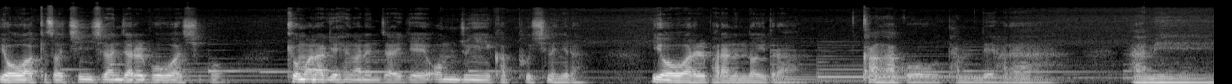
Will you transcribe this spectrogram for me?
여호와께서 진실한 자를 보호하시고 교만하게 행하는 자에게 엄중히 갚으시느니라. 여호와를 바라는 너희들아 강하고 담대하라. 아멘.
